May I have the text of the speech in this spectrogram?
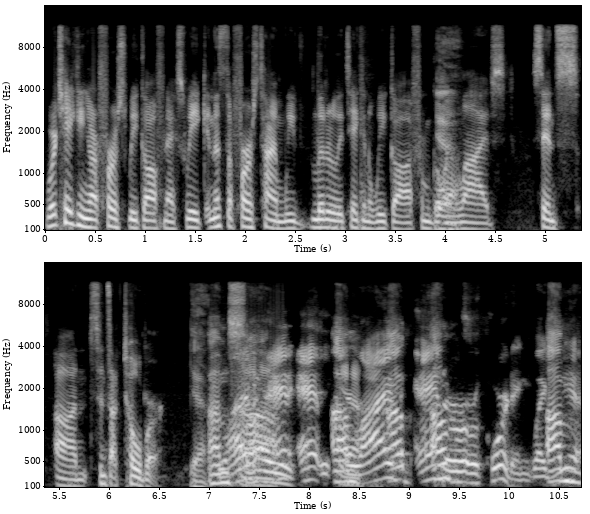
we're taking our first week off next week and that's the first time we've literally taken a week off from going Yeah. lives since on since october I'm live sorry. and, and, Um, and live um, and um, a recording. Like um, yeah,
